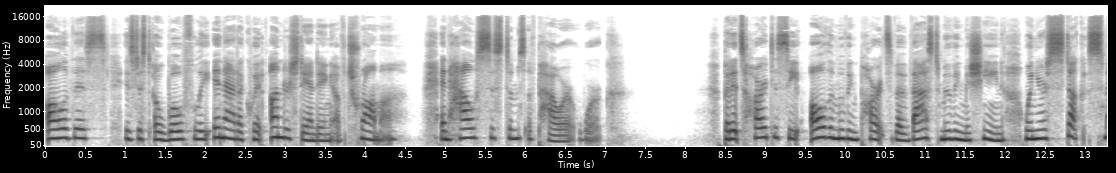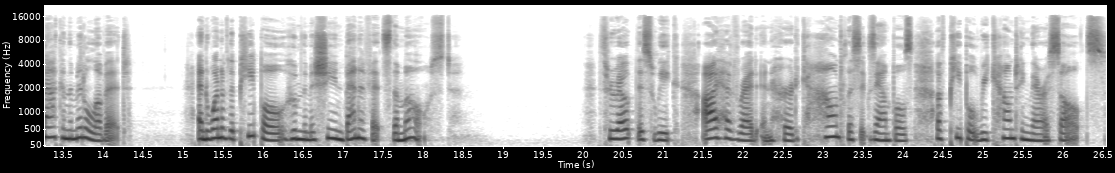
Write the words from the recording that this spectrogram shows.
All of this is just a woefully inadequate understanding of trauma and how systems of power work. But it's hard to see all the moving parts of a vast moving machine when you're stuck smack in the middle of it, and one of the people whom the machine benefits the most. Throughout this week, I have read and heard countless examples of people recounting their assaults,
